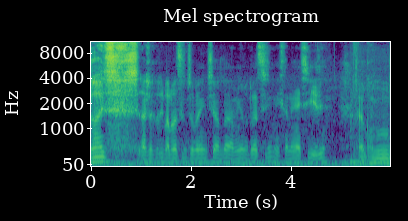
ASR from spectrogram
গাইস আশা করি ভালো আছেন সবাই, ইনশাআল্লাহ আমিও ভালো আছি। এখানে আইছি এই যে গন্ধ।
